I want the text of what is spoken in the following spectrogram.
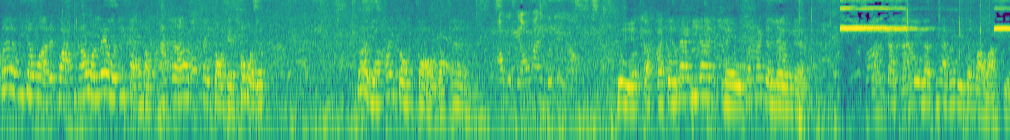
เลยมีจังหวะได้วางเท้าวันเล่วันที่สองสามครั้งแล้วในก่อเขตโทษครับก็ยังไม่ตรงต่อครับแม่เอาก๋วยเตี๋ยวมาเบิ้ลเลยเหรอดูกับประตูแรกที่ได้เร็วค่อนข้างจะเร็วเนี่ย หลังจากนั้นนี่ก็แทบไม่มีจังหวะหวาดเสียว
